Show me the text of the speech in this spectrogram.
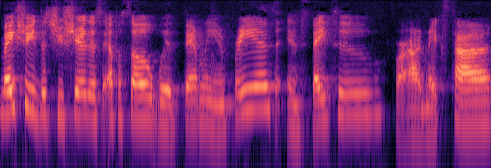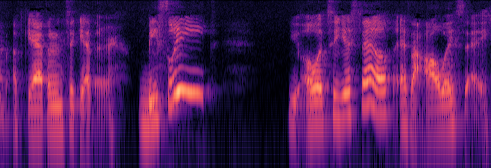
Make sure that you share this episode with family and friends and stay tuned for our next time of gathering together. Be sweet. You owe it to yourself, as I always say.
